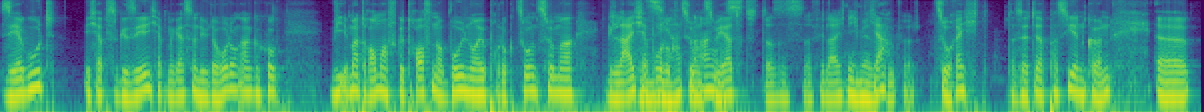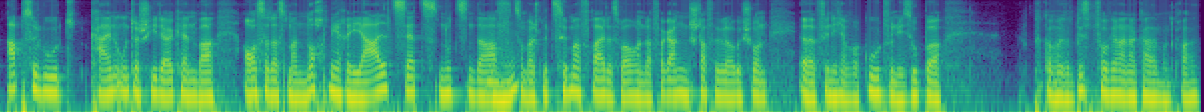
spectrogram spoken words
Sehr gut. Ich habe sie gesehen, ich habe mir gestern die Wiederholung angeguckt. Wie immer traumhaft getroffen, obwohl neue Produktionsfirma, gleicher Sie Produktionswert. Angst, dass es äh, vielleicht nicht mehr so Ja. gut wird. Zu Recht. Das hätte ja passieren können. Äh, absolut keine Unterschiede erkennbar, außer dass man noch mehr Realsets nutzen darf. Mhm. Zum Beispiel Zimmerfrei, das war auch in der vergangenen Staffel, glaube ich, schon. Äh, finde ich einfach gut, finde ich super. Kommt mir so ein bisschen vor wie Rainer Kalmund gerade.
